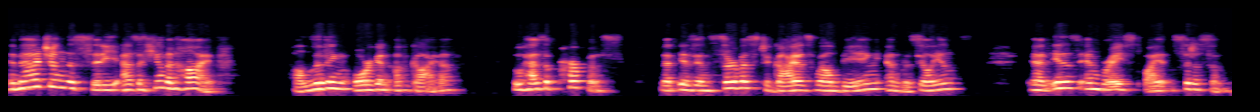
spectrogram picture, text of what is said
Imagine the city as a human hive, a living organ of Gaia who has a purpose that is in service to Gaia's well being and resilience and is embraced by its citizens.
